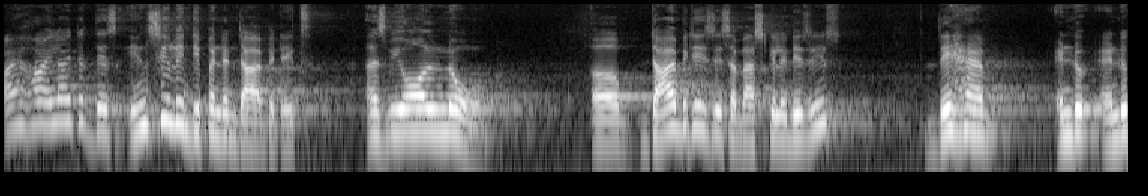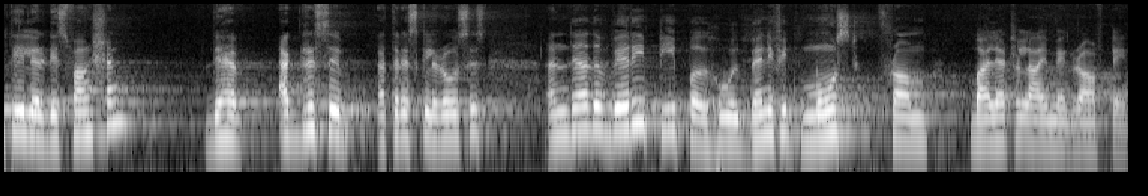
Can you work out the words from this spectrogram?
I highlighted this insulin-dependent diabetics. As we all know, uh, diabetes is a vascular disease. They have endo endothelial dysfunction. They have aggressive atherosclerosis. And they are the very people who will benefit most from bilateral IMA grafting.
